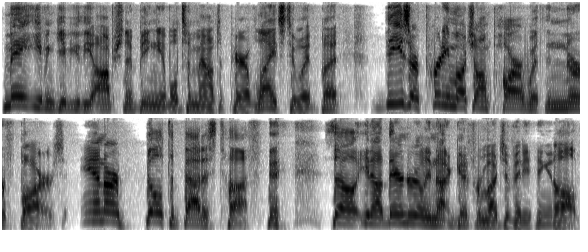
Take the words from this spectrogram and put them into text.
may even give you the option of being able to mount a pair of lights to it, but these are pretty much on par with Nerf bars and are built about as tough. so, you know, they're really not good for much of anything at all.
